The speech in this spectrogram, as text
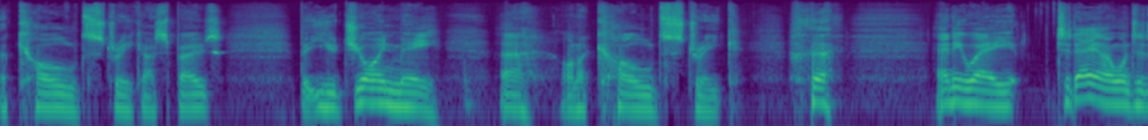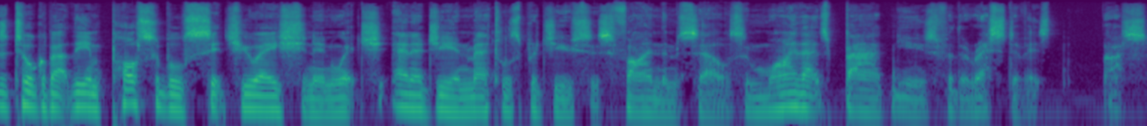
a cold streak, I suppose, but you join me uh, on a cold streak. anyway, today I wanted to talk about the impossible situation in which energy and metals producers find themselves and why that's bad news for the rest of it, us.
